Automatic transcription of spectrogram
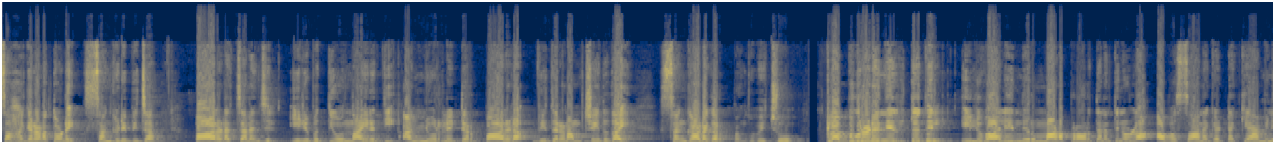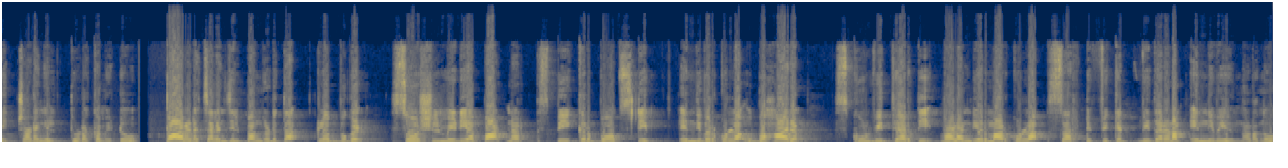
സഹകരണത്തോടെ സംഘടിപ്പിച്ച പാലട ചലഞ്ചിൽ ഇരുപത്തിയൊന്നായിരത്തി അഞ്ഞൂറ് ലിറ്റർ പാലട വിതരണം ചെയ്തതായി സംഘാടകർ പങ്കുവച്ചു. ക്ലബ്ബുകളുടെ നേതൃത്വത്തിൽ ഇലുവാലി നിർമ്മാണ പ്രവർത്തനത്തിനുള്ള അവസാനഘട്ട ക്യാമ്പിന് ചടങ്ങിൽ തുടക്കമിട്ടു. പാലട ചലഞ്ചിൽ പങ്കെടുത്ത ക്ലബ്ബുകൾ social media partner speaker box team എന്നിവർക്കുള്ള ഉപഹാരം സ്കൂൾ വിദ്യാർത്ഥി വളണ്ടിയർമാർക്കുള്ള സർട്ടിഫിക്കറ്റ് വിതരണം എന്നിവയും നടന്നു.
